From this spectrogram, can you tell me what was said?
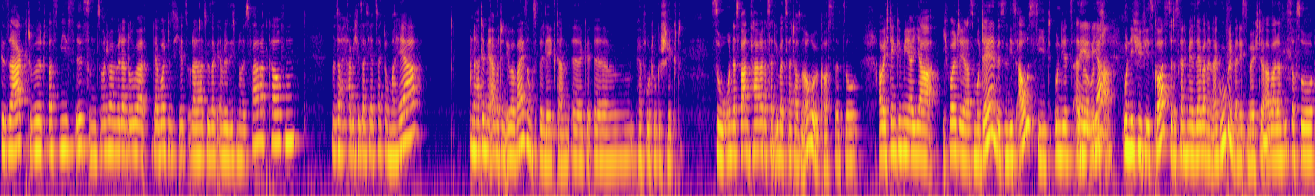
gesagt wird, was wie es ist. Und zum Beispiel haben wir dann drüber, der wollte sich jetzt, oder hat gesagt, er will sich ein neues Fahrrad kaufen. Und dann habe ich gesagt, ja, zeig doch mal her. Und dann hat er mir einfach den Überweisungsbeleg dann äh, äh, per Foto geschickt. So, und das war ein Fahrrad, das hat über 2000 Euro gekostet. So. Aber ich denke mir, ja, ich wollte ja das Modell wissen, wie es aussieht. Und jetzt, also, nee, und, ja. nicht, und, nicht, wie viel es kostet. Das kann ich mir selber dann googeln, wenn ich es möchte. Aber das ist doch so.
